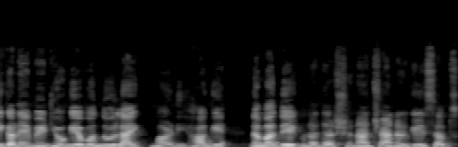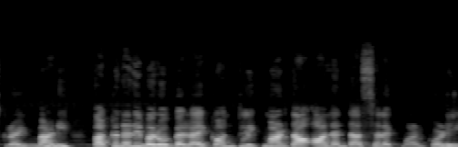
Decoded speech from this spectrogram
ಈಗಲೇ ವಿಡಿಯೋಗೆ ಒಂದು ಲೈಕ್ ಮಾಡಿ. ಹಾಗೆ ನಮ್ಮ ದೇಗುಲ ದರ್ಶನ ಚಾನಲ್ಗೆ ಸಬ್ಸ್ಕ್ರೈಬ್ ಮಾಡಿ. ಪಕ್ಕದಲ್ಲಿ ಬರೋ ಬೆಲ್ ಐಕಾನ್ ಕ್ಲಿಕ್ ಮಾಡ್ತಾ ಆಲ್ ಅಂತ ಸೆಲೆಕ್ಟ್ ಮಾಡ್ಕೊಳ್ಳಿ.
